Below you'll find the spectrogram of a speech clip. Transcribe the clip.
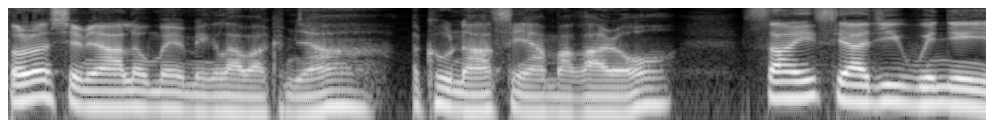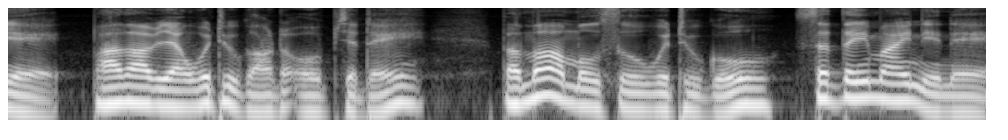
တော်ရရှင်များအားလုံးပဲမင်္ဂလာပါခင်ဗျာအခုနားဆင်ရမှာကတော့စာရေးဆရာကြီးဝင်းကြီးရဲ့ဘာသာပြန်ဝတ္ထုကောင်းတစ်အုပ်ဖြစ်တဲ့ဗမာမုတ်ဆိုးဝတ္ထုကိုစက်သိမ်းပိုင်းအနေနဲ့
